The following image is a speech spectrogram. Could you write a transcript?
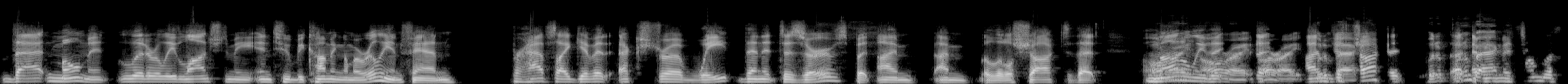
That moment literally launched me into becoming a Marillion fan. Perhaps I give it extra weight than it deserves, but I'm I'm a little shocked that All Not right, only all that- right, that all right. Put I'm just back. shocked that Put him, I put him mean, back. it's almost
